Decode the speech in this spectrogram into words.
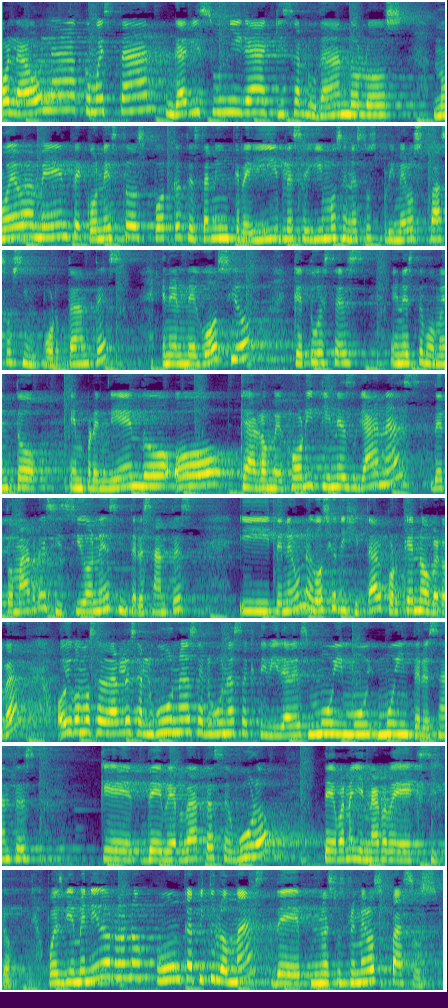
Hola, hola, ¿cómo están? Gaby Zúñiga aquí saludándolos nuevamente con estos podcasts que están increíbles. Seguimos en estos primeros pasos importantes en el negocio que tú estés en este momento emprendiendo o que a lo mejor y tienes ganas de tomar decisiones interesantes y tener un negocio digital, ¿por qué no, verdad? Hoy vamos a darles algunas, algunas actividades muy, muy, muy interesantes que de verdad te aseguro te van a llenar de éxito. Pues bienvenido, Rono, un capítulo más de nuestros primeros pasos.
